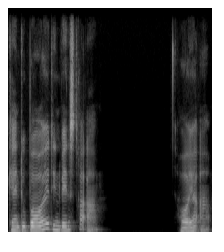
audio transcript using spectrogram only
kan du bøje din venstre arm, højre arm,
